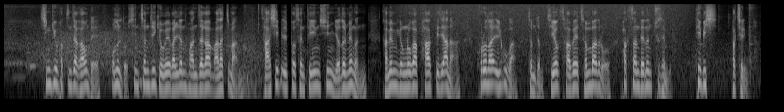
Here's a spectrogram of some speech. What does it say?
신규 확진자 가운데 오늘도 신천지 교회 관련 환자가 많았지만 41%인 58명은 감염 경로가 파악되지 않아 코로나19가 점점 지역 사회 전반으로 확산되는 추세입니다. TBC 박철입니다.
